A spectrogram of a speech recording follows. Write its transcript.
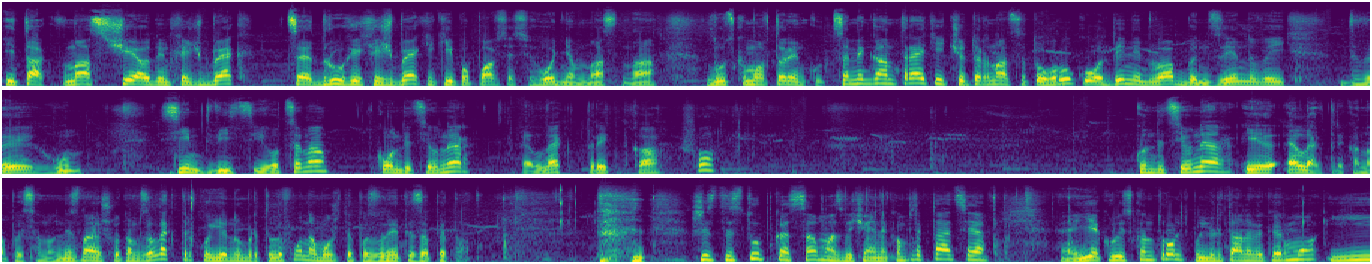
І так, в нас ще один хетчбек. Це другий хетчбек, який попався сьогодні в нас на Луцькому авторинку. Це Меган 3 2014 року 1,2 бензиновий двигун. 7200 його ціна, кондиціонер, електрика. Що? Кондиціонер і електрика написано. Не знаю, що там з електрикою, є номер телефона, можете позвонити запитати. Шестиступка, сама звичайна комплектація. Е, Є круїз-контроль, поліуретанове кермо і,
